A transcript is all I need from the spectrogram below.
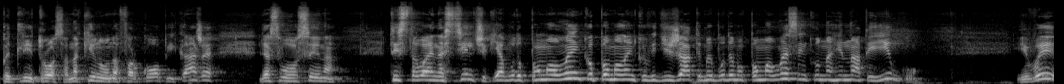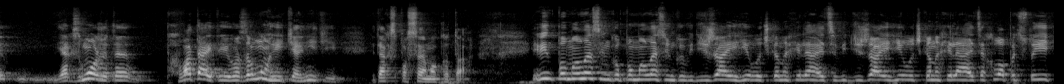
петлі троса накинув на фаркоп і каже для свого сина: ти ставай на стільчик, я буду помаленьку-помаленьку від'їжджати, ми будемо помалесеньку нагинати гілку. І ви, як зможете, хватайте його за ноги і тягніть її, і так спасемо кота. І він помалесенько-помалесенько від'їжджає, гілочка нахиляється, від'їжджає, гілочка нахиляється, хлопець стоїть.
